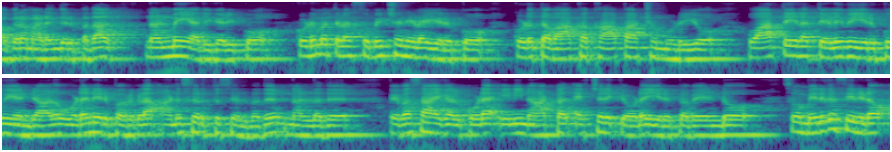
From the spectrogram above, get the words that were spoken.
வக்ரம் அடைந்திருப்பதால் நன்மை அதிகரிக்கும் குடும்பத்தில் சுபிட்ச நிலை இருக்கும் கொடுத்த வாக்கை காப்பாற்ற முடியும் வார்த்தையில் தெளிவு இருக்கும் என்றாலும் உடனிருப்பவர்களை அனுசரித்து செல்வது நல்லது. விவசாயிகள் கூட இனி நாட்கள் எச்சரிக்கையோடு இருக்க வேண்டும். ஸோ மிருகசீரிடம்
